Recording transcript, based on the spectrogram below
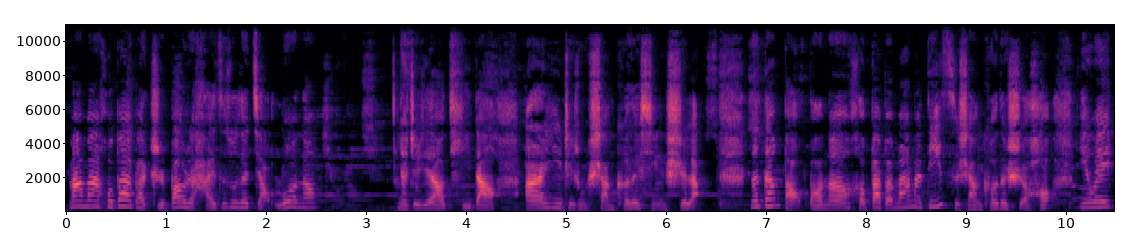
妈妈或爸爸只抱着孩子坐在角落呢？那这就要提到 RE 这种上课的形式了。那当宝宝呢和爸爸妈妈第一次上课的时候，因为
